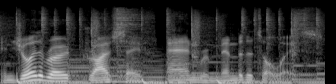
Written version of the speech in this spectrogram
Enjoy the road, drive safe, and remember the tollways.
